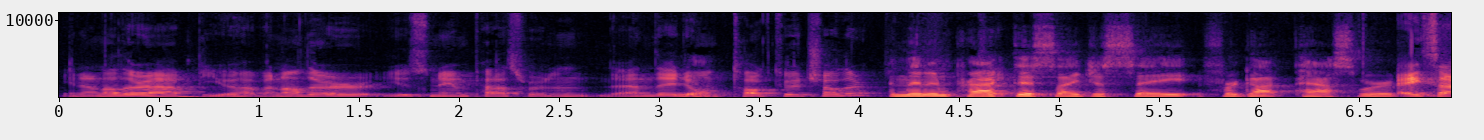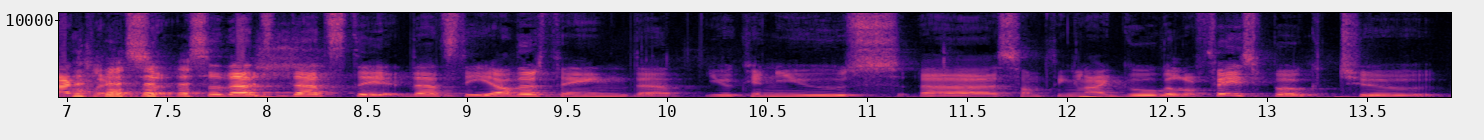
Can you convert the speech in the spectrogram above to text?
In another app, you have another username and password, and, and they yeah. don't talk to each other. And then in practice, but, I just say forgot password. Exactly. so, so that's that's the that's the other thing that you can use uh, something like Google or Facebook to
